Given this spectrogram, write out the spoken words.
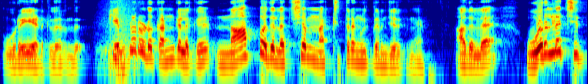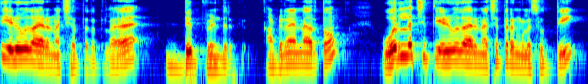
ஒரே இடத்துல இருந்து. கெப்லரோட கண்களுக்கு நாற்பது லட்சம் நட்சத்திரங்கள் தெரிஞ்சிருக்குங்க. அதில் ஒரு லட்சத்தி எழுபதாயிரம் நட்சத்திரத்தில் டிப் விழுந்திருக்கு. அப்படின்னா என்ன அர்த்தம்? ஒரு லட்சத்தி எழுபதாயிரம் நட்சத்திரங்களை சுற்றி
